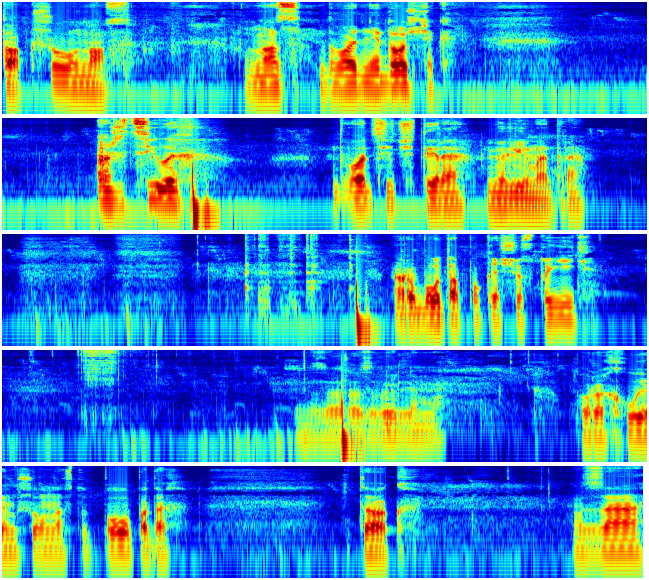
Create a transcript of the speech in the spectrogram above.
Так, що у нас? У нас два дні дощик. Аж цілих 24 міліметри. Робота поки що стоїть. Зараз вилємо. Порахуємо, що у нас тут по опадах. Так. За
